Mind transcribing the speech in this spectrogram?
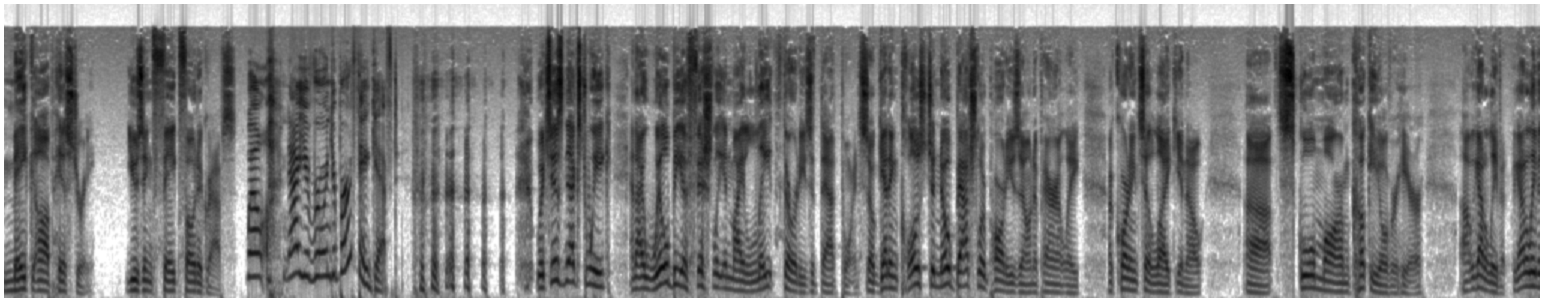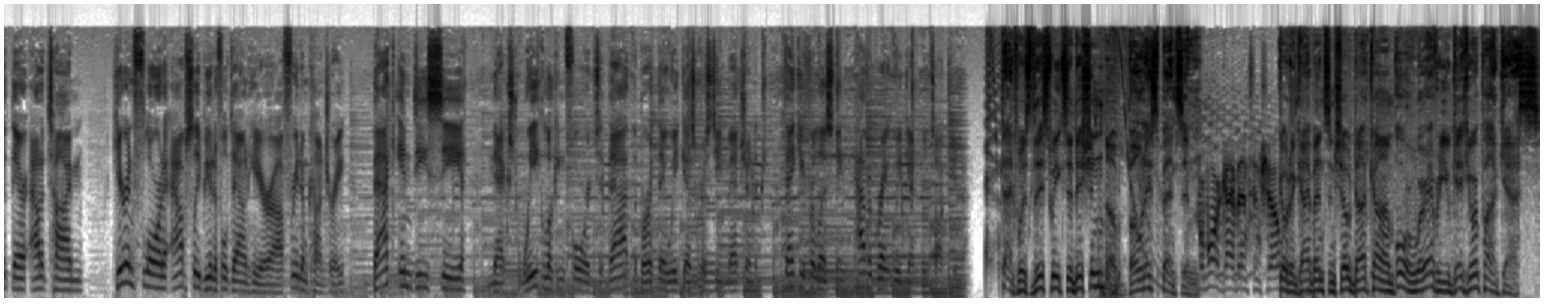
make up history using fake photographs, Well, now you've ruined your birthday gift. which is next week, and I will be officially in my late 30s at that point. So getting close to no bachelor party zone, apparently, according to like, you know, uh, school marm cookie over here. Uh, we got to leave it. We got to leave it there, out of time. Here in Florida, absolutely beautiful down here, uh, Freedom Country. Back in D.C. next week. Looking forward to that. The birthday week, as Christine mentioned. Thank you for listening. Have a great weekend. We'll talk to you then. That was this week's edition of Bonus Benson. For more Guy Benson Show, Go to GuyBensonShow.com or wherever you get your podcasts.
